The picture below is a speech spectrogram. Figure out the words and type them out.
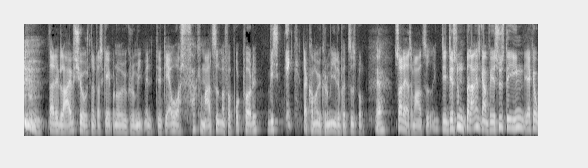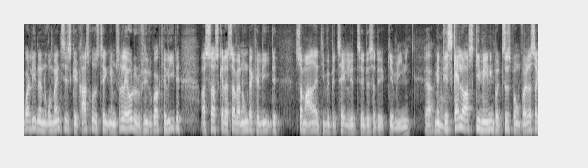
der er det live shows, der skaber noget økonomi, men det, det er jo også fucking meget tid, man får brugt på det, hvis ikke der kommer økonomi i det på et tidspunkt. Ja. Så er det altså meget tid. Ikke? Det, det er sådan en balancegang, for jeg synes, det ene, jeg kan jo godt lide den romantiske græsrodsting, jamen så laver du det, fordi du godt kan lide det, og så skal der så være nogen, der kan lide det så meget, at de vil betale lidt til det, så det giver mening. Ja. Men det skal også give mening på et tidspunkt, for ellers så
